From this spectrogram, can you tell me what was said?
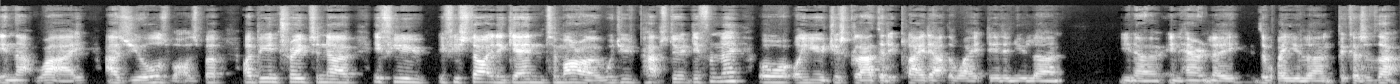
in that way, as yours was. But I'd be intrigued to know if you if you started again tomorrow, would you perhaps do it differently, or, are you just glad that it played out the way it did and you learn, you know, inherently the way you learned because of that?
